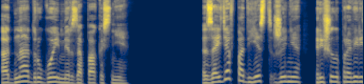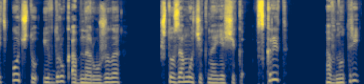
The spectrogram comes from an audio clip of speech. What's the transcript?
одна другой мерзопакостнее. Зайдя в подъезд, Женя решила проверить почту и вдруг обнаружила, что замочек на ящик вскрыт, а внутри...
